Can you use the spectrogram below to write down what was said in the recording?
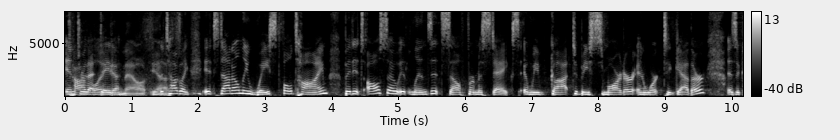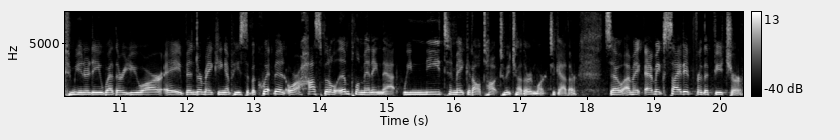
enter toggling that data. Out, yes. The toggling. It's not only wasteful time, but it's also, it lends itself for mistakes. And we've got to be smarter and work together as a community, whether you are a vendor making a piece of equipment or a hospital implementing that. We need to make it all talk to each other and work together. So I'm, I'm excited for the future.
